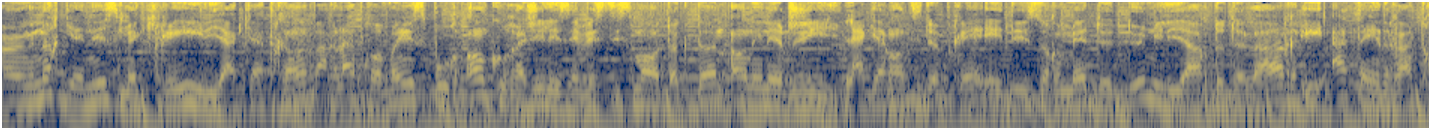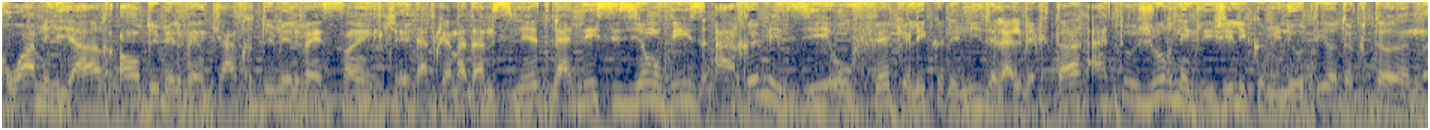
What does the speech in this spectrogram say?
un organisme créé il y a quatre ans par la province pour encourager les investissements autochtones en énergie. La garantie de prêt est désormais de 2 milliards de dollars et atteindra 3 milliards en 2024-2025. D'après Mme Smith, la décision vise à remédier au fait que l'économie de l'Alberta a toujours négligé les communautés autochtones.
